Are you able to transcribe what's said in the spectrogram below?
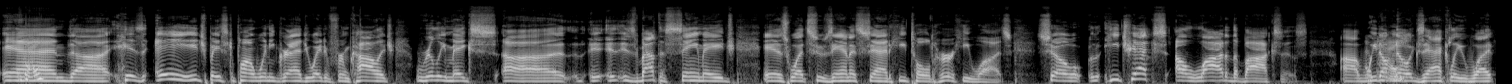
and uh, his age, based upon when he graduated from college, really makes uh, is about the same age as what Susanna said he told her he was. So he checks a lot of the boxes. Uh, we don't know exactly what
